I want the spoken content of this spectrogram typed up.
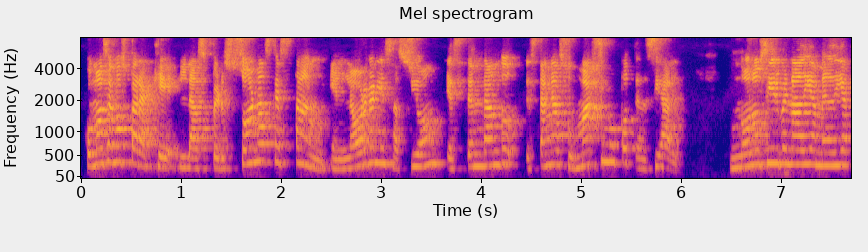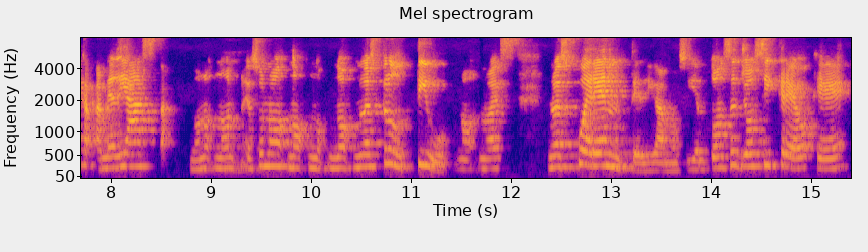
¿Cómo hacemos para que las personas que están en la organización estén dando, están a su máximo potencial? No nos sirve nadie a media, a media asta. No, no, no, eso no, no, no, no es productivo, no, no, es, no es coherente, digamos. Y entonces yo sí creo que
